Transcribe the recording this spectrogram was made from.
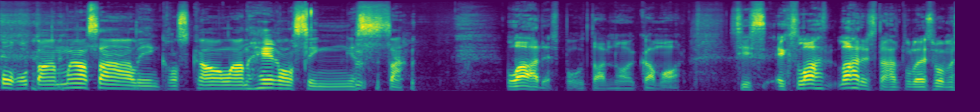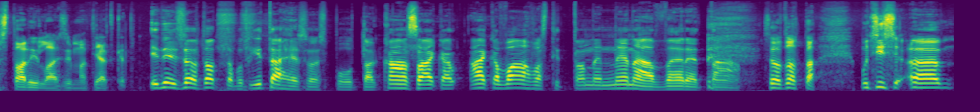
puhutaan nasaaliin, koska ollaan Helsingissä. Lahdessa puhutaan noin, come on. Siis eikö Lahdestahan tulee Suomen stadilaisimmat jätkät? Niin se on totta, mutta Itä-Hesoissa puhutaan kanssa aika, aika vahvasti tonne nenään vedetään. se on totta. Mutta siis äh,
